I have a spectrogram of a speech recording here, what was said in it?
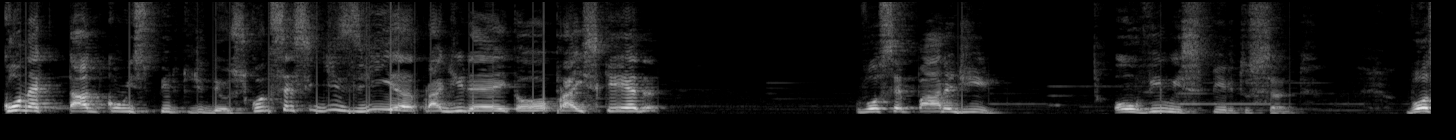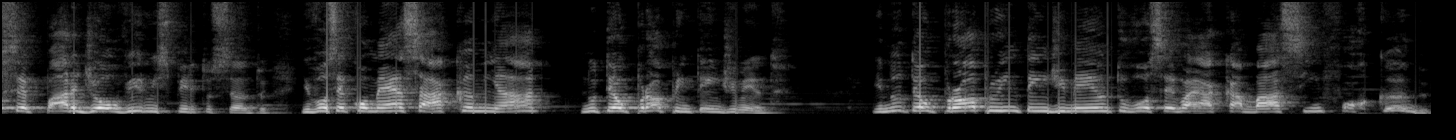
conectado com o Espírito de Deus. Quando você se desvia para a direita ou para a esquerda, você para de ouvir o Espírito Santo você para de ouvir o Espírito Santo e você começa a caminhar no teu próprio entendimento. E no teu próprio entendimento você vai acabar se enforcando.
